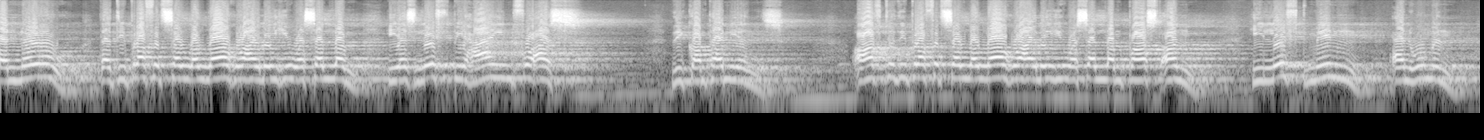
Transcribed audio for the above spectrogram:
and know that the Prophet sallallahu alaihi wasallam he has left behind for us the companions. After the Prophet sallallahu alaihi wasallam passed on, he left men and women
